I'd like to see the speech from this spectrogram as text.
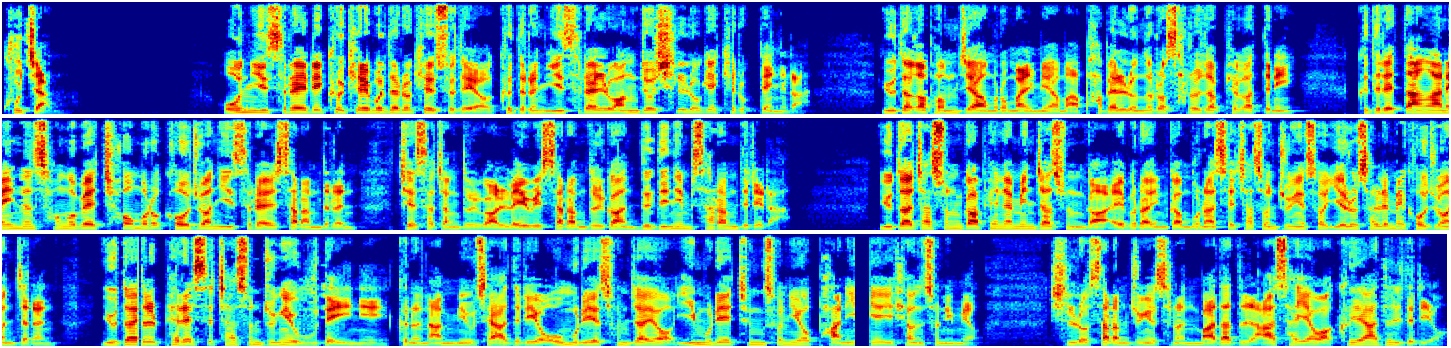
9장 온 이스라엘이 그 계보대로 계수되어 그들은 이스라엘 왕조 실록에 기록되니라. 유다가 범죄함으로 말미암아 바벨론으로 사로잡혀 갔더니 그들의 땅 안에 있는 성읍에 처음으로 거주한 이스라엘 사람들은 제사장들과 레위 사람들과 느디님 사람들이라. 유다 자손과 베냐민 자손과 에브라임과 문하세 자손 중에서 예루살렘에 거주한 자는 유다들 베레스 자손 중에 우대이니 그는 암미우스의 아들이요 오므리의 손자여 이므리의 증손이요 바니의 현손이며 실로 사람 중에서는 마다들 아사야와 그의 아들들이요.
